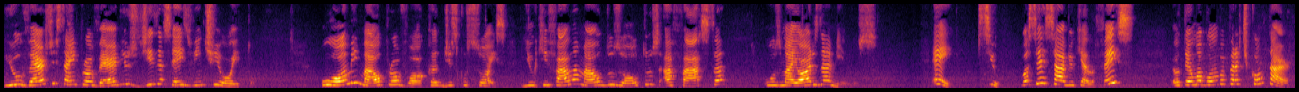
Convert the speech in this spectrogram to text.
E o verso está em Provérbios 16, 28. O homem mau provoca discussões, e o que fala mal dos outros afasta os maiores amigos. Ei, Sil, você sabe o que ela fez? Eu tenho uma bomba para te contar.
